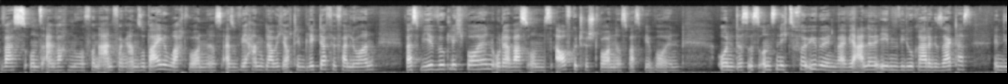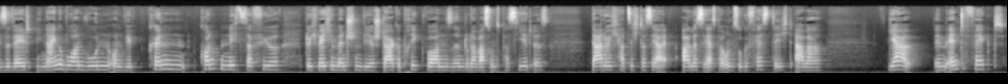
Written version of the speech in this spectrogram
was uns einfach nur von Anfang an so beigebracht worden ist. Also wir haben, glaube ich, auch den Blick dafür verloren, was wir wirklich wollen oder was uns aufgetischt worden ist, was wir wollen. Und das ist uns nicht zu verübeln, weil wir alle eben, wie du gerade gesagt hast, in diese Welt hineingeboren wurden und wir können, konnten nichts dafür, durch welche Menschen wir stark geprägt worden sind oder was uns passiert ist. Dadurch hat sich das ja alles erst bei uns so gefestigt. Aber ja, im Endeffekt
